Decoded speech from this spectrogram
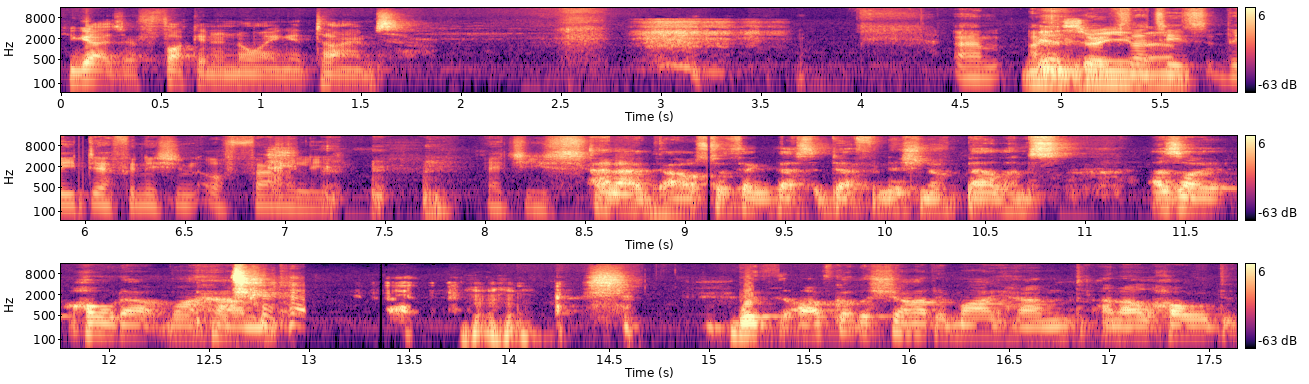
you guys are fucking annoying at times. Um, I Yes, sir, believe you that is the definition of family. Edgius. And I, I also think that's the definition of balance. As I hold out my hand, with I've got the shard in my hand, and I'll hold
